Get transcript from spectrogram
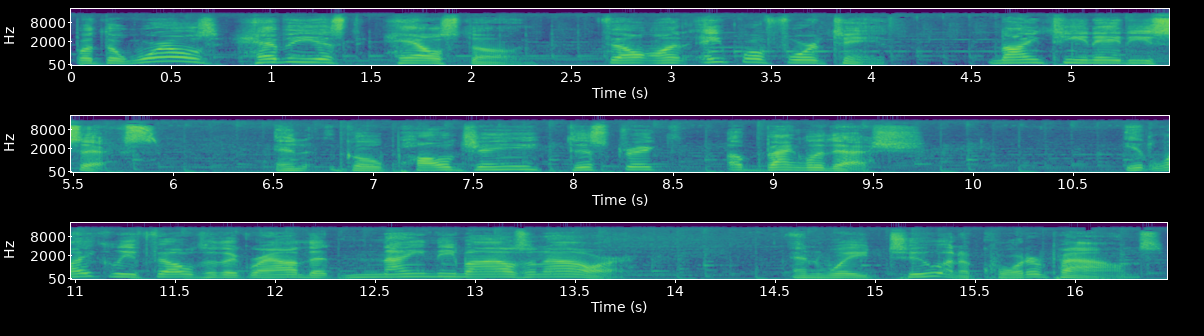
But the world's heaviest hailstone fell on April 14th 1986, in Gopalganj district of Bangladesh. It likely fell to the ground at 90 miles an hour and weighed two and a quarter pounds.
